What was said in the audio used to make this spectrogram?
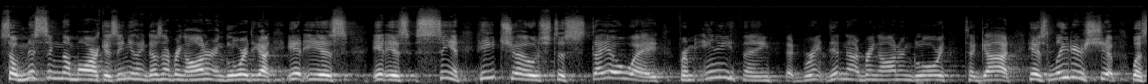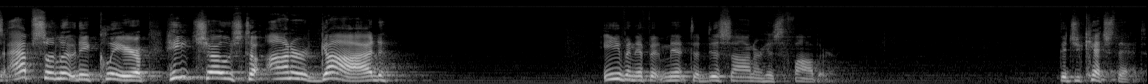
So missing the mark is anything that does not bring honor and glory to God. It is, it is sin. He chose to stay away from anything that bring, did not bring honor and glory to God. His leadership was absolutely clear. He chose to honor God even if it meant to dishonor his father. Did you catch that?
